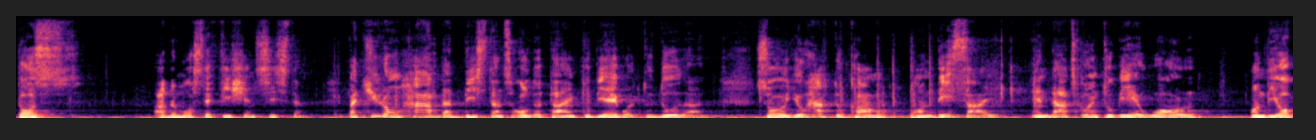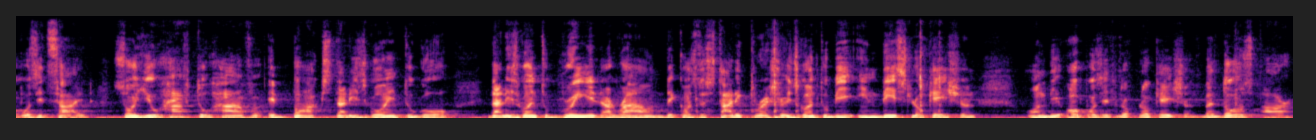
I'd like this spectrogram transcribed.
Those are the most efficient system. But you don't have that distance all the time to be able to do that. So you have to come on this side, and that's going to be a wall on the opposite side. So you have to have a box that is going to go, that is going to bring it around because the static pressure is going to be in this location on the opposite lo location. But those are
